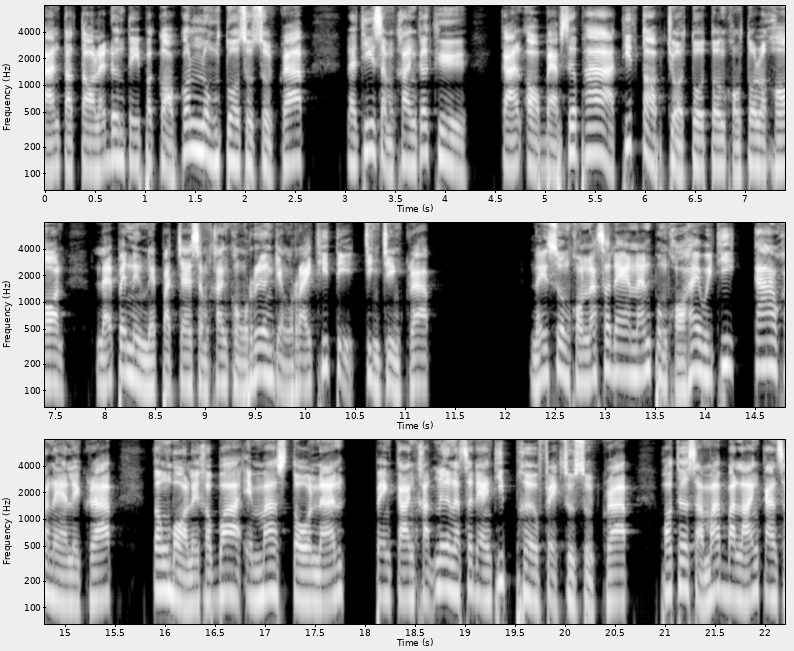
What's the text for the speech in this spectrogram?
การตัดต่อและดนตรีประกอบก็ลงตัวสุดๆครับ และที่สำคัญก็คือ การออกแบบเสื้อผ้าที่ตอบโจทย์ตัวตนของตัวละคร และเป็นหนึ่งในปัจจัยสำคัญของเรื่องอย่างไร้ทิฏฐิจริง ๆ ครับ ในส่วนของนักแสดงนั้นผมขอให้ไว้ที่ 9 คะแนนเลยครับ ต้องบอกเลยครับว่าเอมมาสโตนนั้นเป็นการคัดเลือกนักแสดงที่เพอร์เฟกสุดๆครับเพราะเธอสามารถบาลานซ์การแส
